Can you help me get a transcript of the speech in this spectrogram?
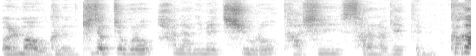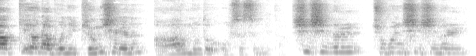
얼마 후 그는 기적적으로 하나님의 치유로 다시 살아나게 됩니다. 그가 깨어나 보니 병실에는 아무도 없었습니다. 시신을 죽은 시신을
